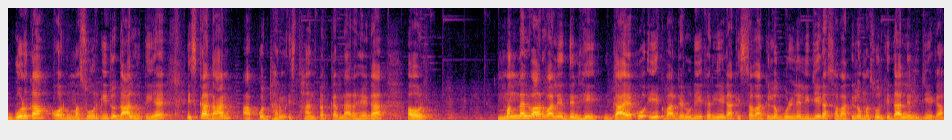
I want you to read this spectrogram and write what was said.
गुड़ का और मसूर की जो दाल होती है, इसका दान आपको धर्म स्थान पर करना रहेगा और मंगलवार वाले दिन ही गाय को एक बार ज़रूर ये करिएगा कि सवा किलो गुड़ ले लीजिएगा, सवा किलो मसूर की दाल ले लीजिएगा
